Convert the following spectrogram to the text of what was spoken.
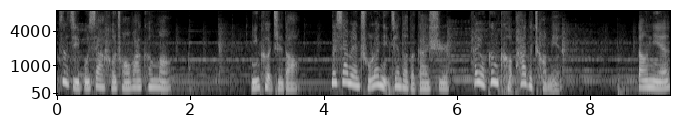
自己不下河床挖坑吗？你可知道，那下面除了你见到的干尸，还有更可怕的场面。当年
